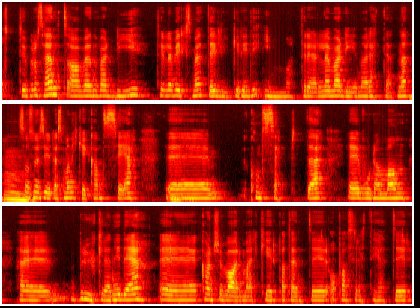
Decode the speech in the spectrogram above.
80% av en verdi til en virksomhet, det ligger i de immaterielle verdiene og rettighetene. Mm. Sånn som du sier, det som man ikke kan se. Eh, konseptet, hvordan man eh, bruker en idé. Eh, kanskje varemerker, patenter, opphavsrettigheter,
